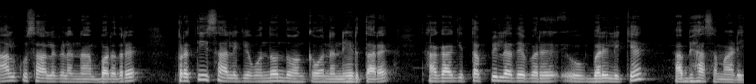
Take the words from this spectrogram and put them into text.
ನಾಲ್ಕು ಸಾಲುಗಳನ್ನು ಬರೆದ್ರೆ ಪ್ರತಿ ಸಾಲಿಗೆ ಒಂದೊಂದು ಅಂಕವನ್ನು ನೀಡ್ತಾರೆ. ಹಾಗಾಗಿ ತಪ್ಪಿಲ್ಲದೆ ಬರೆ, ಬರೀಲಿಕ್ಕೆ ಅಭ್ಯಾಸ ಮಾಡಿ.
